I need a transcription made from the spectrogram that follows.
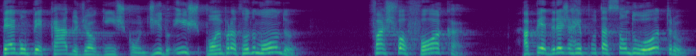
Pega um pecado de alguém escondido e expõe para todo mundo. Faz fofoca, apedreja a reputação do outro,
